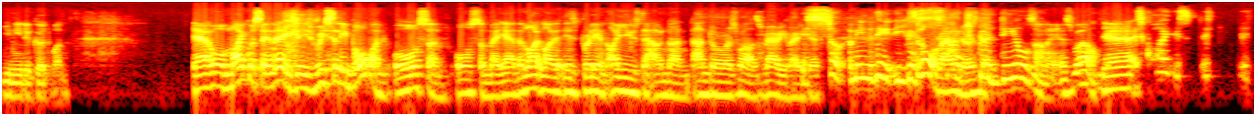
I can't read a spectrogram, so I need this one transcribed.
you need a good one. Yeah. Well, Mike was saying that he's, he's recently bought one. Awesome, awesome, mate. Yeah, the light light is brilliant. I used it out in Andorra as well. It's very, very good. So. I mean, the thing- you It's get an all-rounder, such good deals on it as well. Yeah, it's quite it's, it's, it's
